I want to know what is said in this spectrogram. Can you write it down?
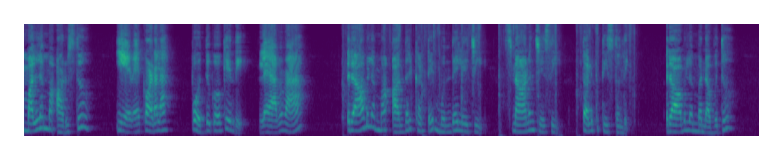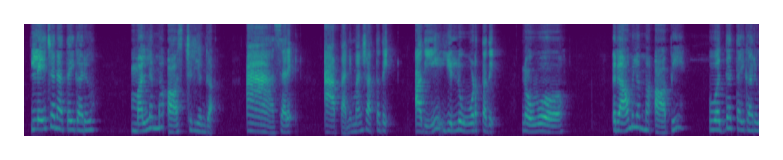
మల్లమ్మ అరుస్తూ ఏవే కొడలా పొద్దుకోకింది లేవవా రాములమ్మ అందరికంటే ముందే లేచి స్నానం చేసి తలుపు తీస్తుంది. రాములమ్మ నవ్వుతూ లేచాను అత్తయ్య గారు. మల్లమ్మ ఆశ్చర్యంగా ఆ సరే ఆ పని మనిషి అత్తది. అది ఇల్లు ఊడతది నువ్వు రాములమ్మ ఆపి వద్దత్తయ్య గారు.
